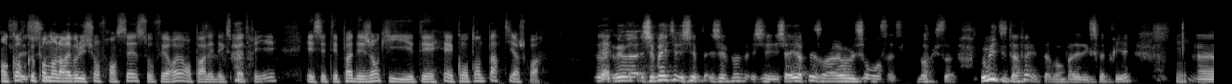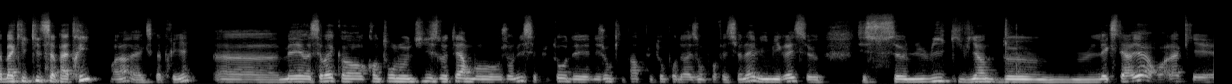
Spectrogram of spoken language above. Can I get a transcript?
Encore que pendant la Révolution française, sauf erreur, on parlait d'expatriés, et ce n'étaient pas des gens qui étaient contents de partir, je crois. J'ai pas été, j'ai appris sur la Révolution française. Donc, oui, tout à fait. Tu avais parlé d'expatrié, mm. euh, bah, qui quitte sa patrie, voilà, expatrié. Euh, mais c'est vrai que quand, on utilise le terme aujourd'hui, c'est plutôt des, gens qui partent plutôt pour des raisons professionnelles. L'immigré, c'est celui qui vient de l'extérieur, voilà, qui est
